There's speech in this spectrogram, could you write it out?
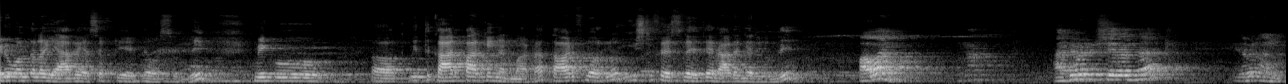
ఏడు వందల యాభై ఎస్ఎఫ్టీ అయితే వస్తుంది. మీకు విత్ కార్ పార్కింగ్ అనమాట థర్డ్ ఫ్లోర్లో ఈస్ట్ ఫేస్లో అయితే రావడం జరిగింది. పవన్ అడ్వాంటేజ్ షేర్ అంతా ఇరవై నాలుగు.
